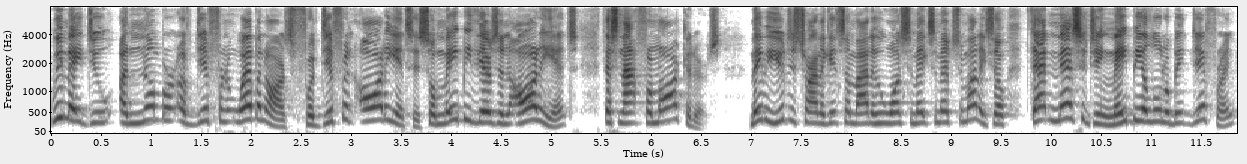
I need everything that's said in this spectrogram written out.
we may do a number of different webinars for different audiences. So maybe there's an audience that's not for marketers. Maybe you're just trying to get somebody who wants to make some extra money. So that messaging may be a little bit different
